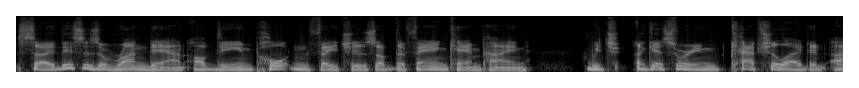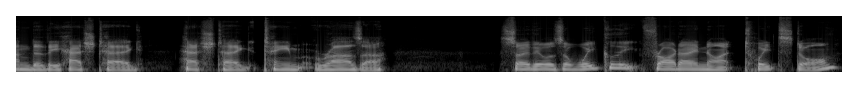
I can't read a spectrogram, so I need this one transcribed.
So this is a rundown of the important features of the fan campaign, which I guess were encapsulated under the hashtag hashtag Team Raza. So there was a weekly Friday night tweet storm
